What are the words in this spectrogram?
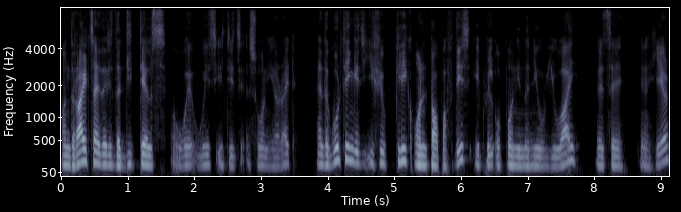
on the right side there is the details which it is shown here right? And the good thing is if you click on top of this it will open in the new ui let's say uh, here.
